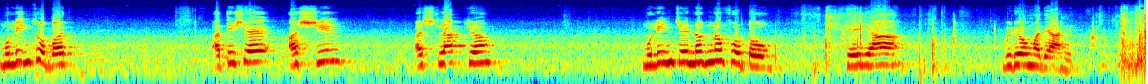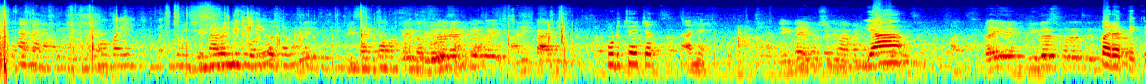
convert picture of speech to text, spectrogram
मुलींसोबत अतिशय अश्लील अश्लाक्य मुलींचे नग्न फोटो हे या व्हिडिओमध्ये आहेत. मोबाईल व्हिडिओ पुढच्या ह्याच्यात आहेत या परत एक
